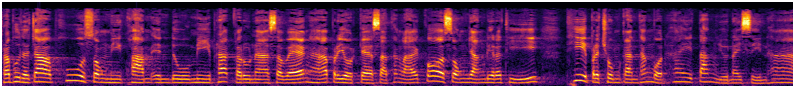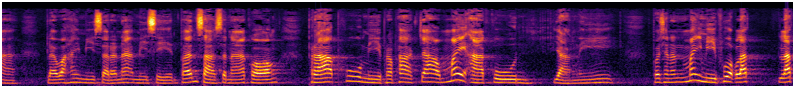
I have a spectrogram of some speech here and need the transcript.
พระพุทธเจ้าผู้ทรงมีความเอ็นดู มีพระกรุณาสแสวงหาประโยชน์แก่สัตว์ทั้งหลายก็ทรงยังเดรถีที่ประชุมกันทั้งหมดให้ตั้งอยู่ในศีลห้าแปลว่าให้มีสารณะมีศีลพันศาสนาของพระผู้มีพระภาคเจ้าไม่อากูลอย่างนี้ เพราะฉะนั้นไม่มีพวกลัทลัท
